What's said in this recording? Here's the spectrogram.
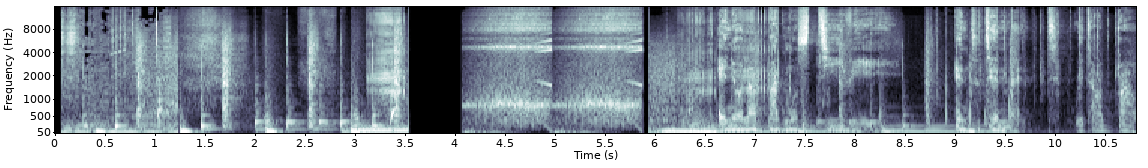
Eniola Badmus TV. Entertainment without bounds.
